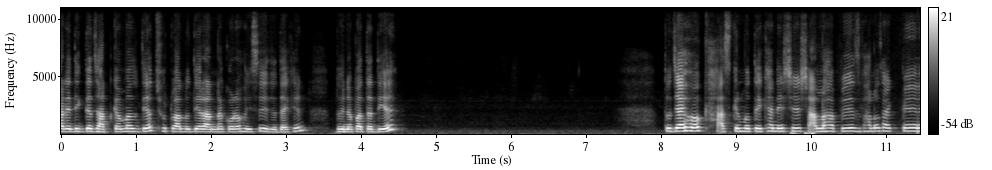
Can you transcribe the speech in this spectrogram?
আর এদিক দিয়ে ঝাটকা মাছ দিয়ে, ছোট আলু দিয়ে রান্না করা হয়েছে, এই যে দেখেন ধনে পাতা দিয়ে। তো যাই হোক, আজকের মতো এখানে শেষ। আল্লাহ হাফেজ, ভালো থাকবেন।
